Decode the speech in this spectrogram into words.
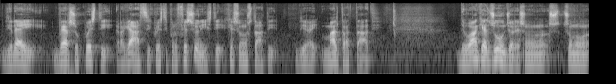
direi, verso questi ragazzi, questi professionisti che sono stati, direi, maltrattati. Devo anche aggiungere, sono, sono,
